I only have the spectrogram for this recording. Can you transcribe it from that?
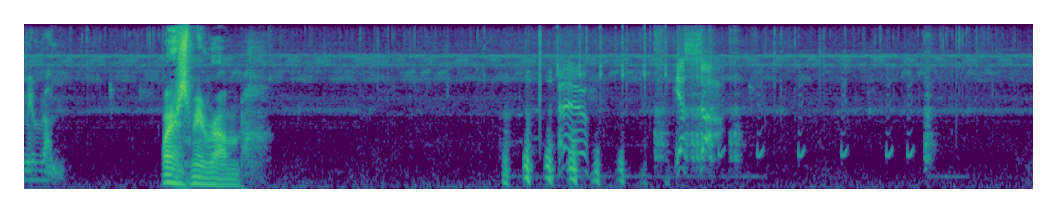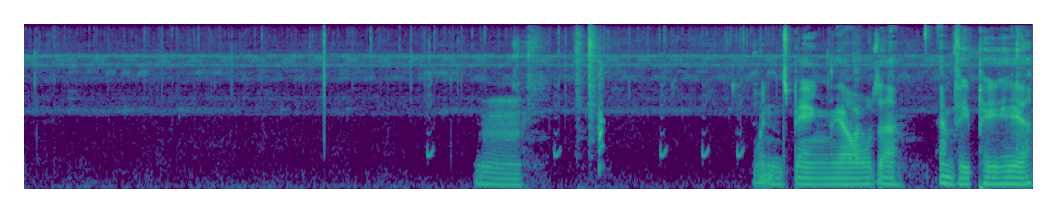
Where's me rum? Where's me rum? Hello. yes, sir. Hmm. Wins being the old uh, MVP here.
